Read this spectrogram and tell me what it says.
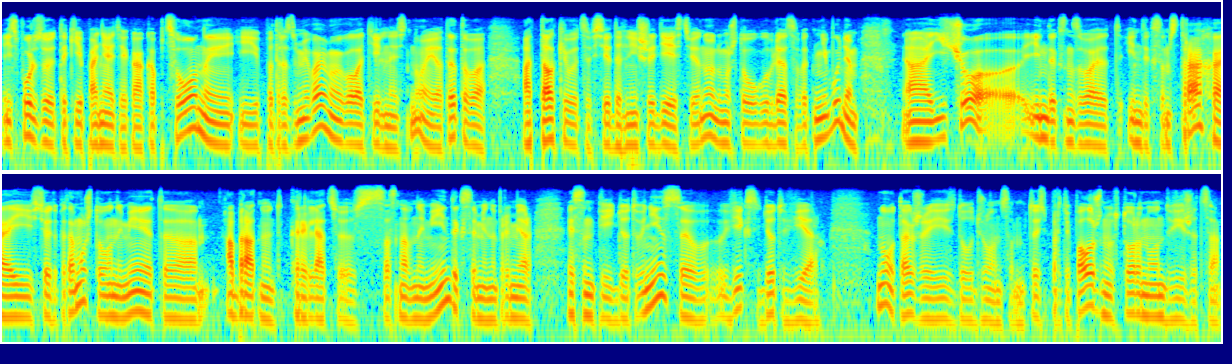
используют такие понятия, как опционы и подразумеваемая волатильность, ну и от этого отталкиваются все дальнейшие действия. Ну, я думаю, что углубляться в это не будем. А еще индекс называют индексом страха, и все это потому, что он имеет э, обратную корреляцию с основными индексами. Например, S&P идет вниз, VIX э, идет вверх. Ну, также и с Dow Jones. То есть в противоположную сторону он движется.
